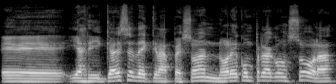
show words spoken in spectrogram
Eh, y arriesgarse de que las personas no le compren la consola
